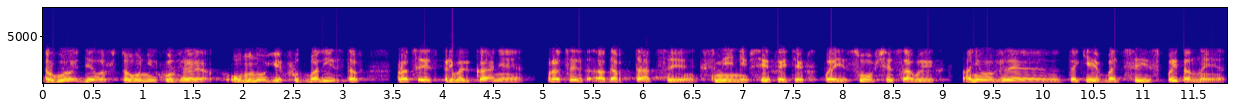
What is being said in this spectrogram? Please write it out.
Другое дело, что у них уже, у многих футболистов, процесс привыкания, процесс адаптации к смене всех этих поясов часовых, они уже такие бойцы испытанные.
